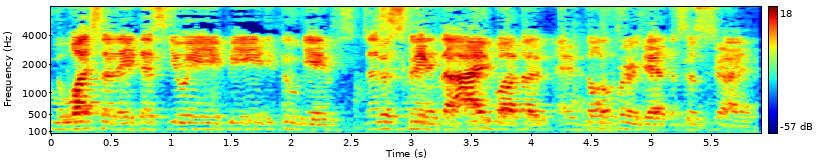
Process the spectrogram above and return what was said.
To watch the latest UAAP 82 games, just click the I button and don't forget to subscribe.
